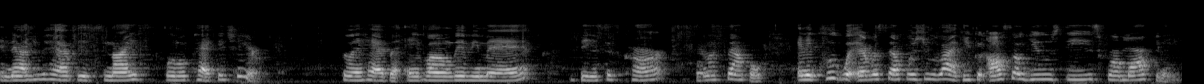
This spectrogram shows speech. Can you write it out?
And now you have this nice little package here. So it has an Avon Living Mag, business card, and a sample. And include whatever samples you like. You can also use these for marketing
